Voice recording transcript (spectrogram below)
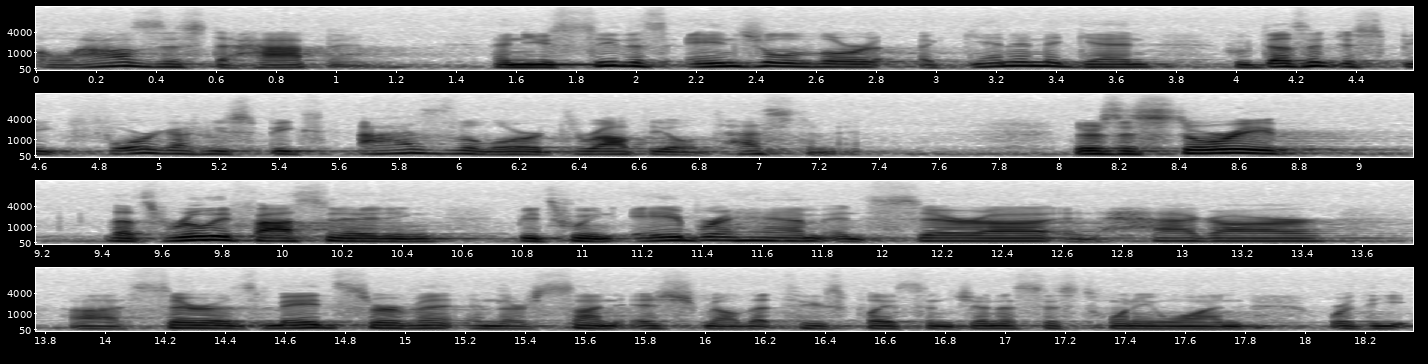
allows this to happen. And you see this angel of the Lord again and again who doesn't just speak for God, who speaks as the Lord throughout the Old Testament. There's a story that's really fascinating between Abraham and Sarah and Hagar uh, Sarah's maidservant and their son Ishmael that takes place in Genesis 21, where the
